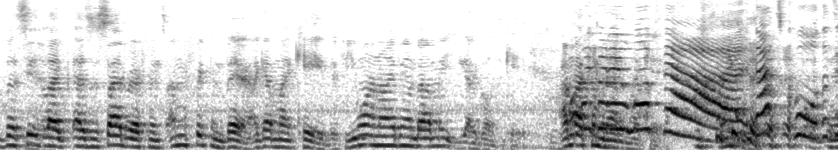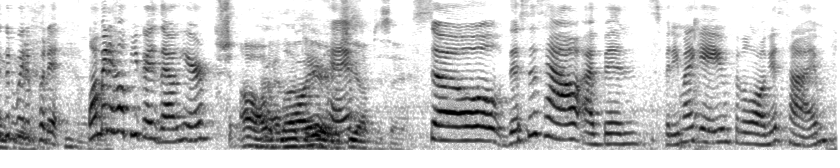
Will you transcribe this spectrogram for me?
But see, like as a side reference, I'm a freaking bear. I got my cave. If you want to know anything about me, you gotta go in the cave. I'm oh not my coming god, out I of my love that. That's cool. That's a good way to put it. Want me to help you guys out here? Oh, I would love all to hear ears. what Okay. you have to say. So this is how I've been spitting my game for the longest time,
